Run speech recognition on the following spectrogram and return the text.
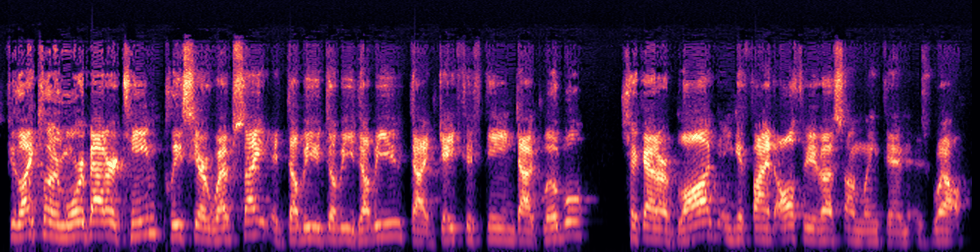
If you'd like to learn more about our team, please see our website at www.gate15.global. Check out our blog, and you can find all three of us on LinkedIn as well.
